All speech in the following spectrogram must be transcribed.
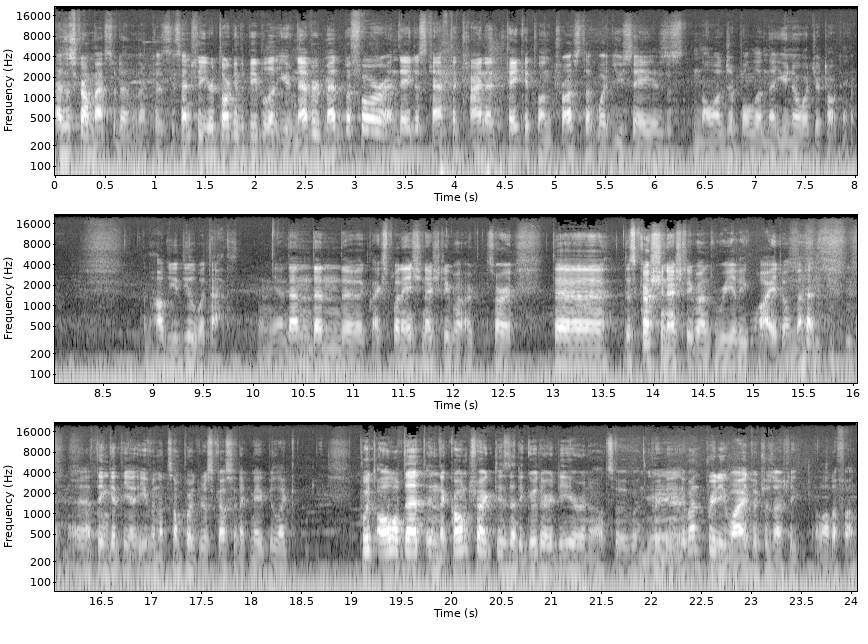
as a scrum master then because essentially you're talking to people that you've never met before and they just have to kind of take it on trust that what you say is knowledgeable and that you know what you're talking about. And how do you deal with that? And yeah then then the explanation actually went, sorry the discussion actually went really wide on that. I think at the, even at some point we were discussing like maybe like put all of that in the contract is that a good idea or not? So it went pretty it went pretty wide which was actually a lot of fun.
